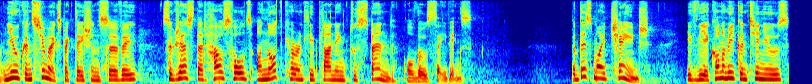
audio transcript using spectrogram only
new consumer expectations survey suggests that households are not currently planning to spend all those savings. But this might change if the economy continues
